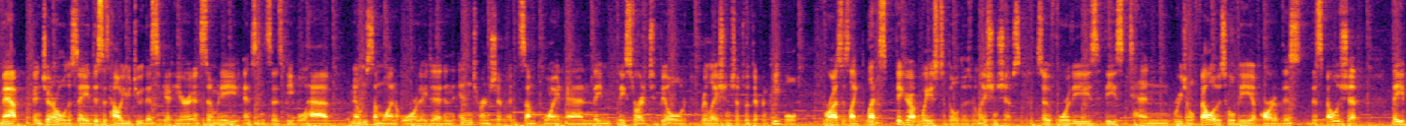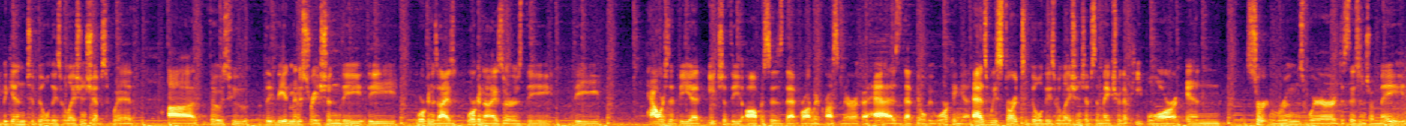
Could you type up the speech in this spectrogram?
map in general to say this is how you do this to get here. In so many instances, people have known someone or they did an internship at some point and they, they started to build relationships with different people. For us, it's like let's figure out ways to build those relationships. So for these these 10 regional fellows who will be a part of this this fellowship, they begin to build these relationships with uh, those who, the, the, administration, the the organize, organizers, the the powers that be at each of the offices that Broadway Across America has that they'll be working at. As we start to build these relationships and make sure that people are in certain rooms where decisions are made,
